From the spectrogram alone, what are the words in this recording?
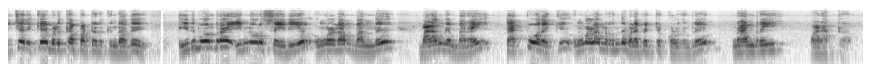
எச்சரிக்கை விடுக்கப்பட்டிருக்கின்றது. இதுபோன்ற இன்னொரு செய்தியில் உங்களிடம் வந்து வழங்கும் வரை தற்போதைக்கு உங்களிடமிருந்து விடைபெற்றுக் கொள்கின்றேன். நன்றி வணக்கம்.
